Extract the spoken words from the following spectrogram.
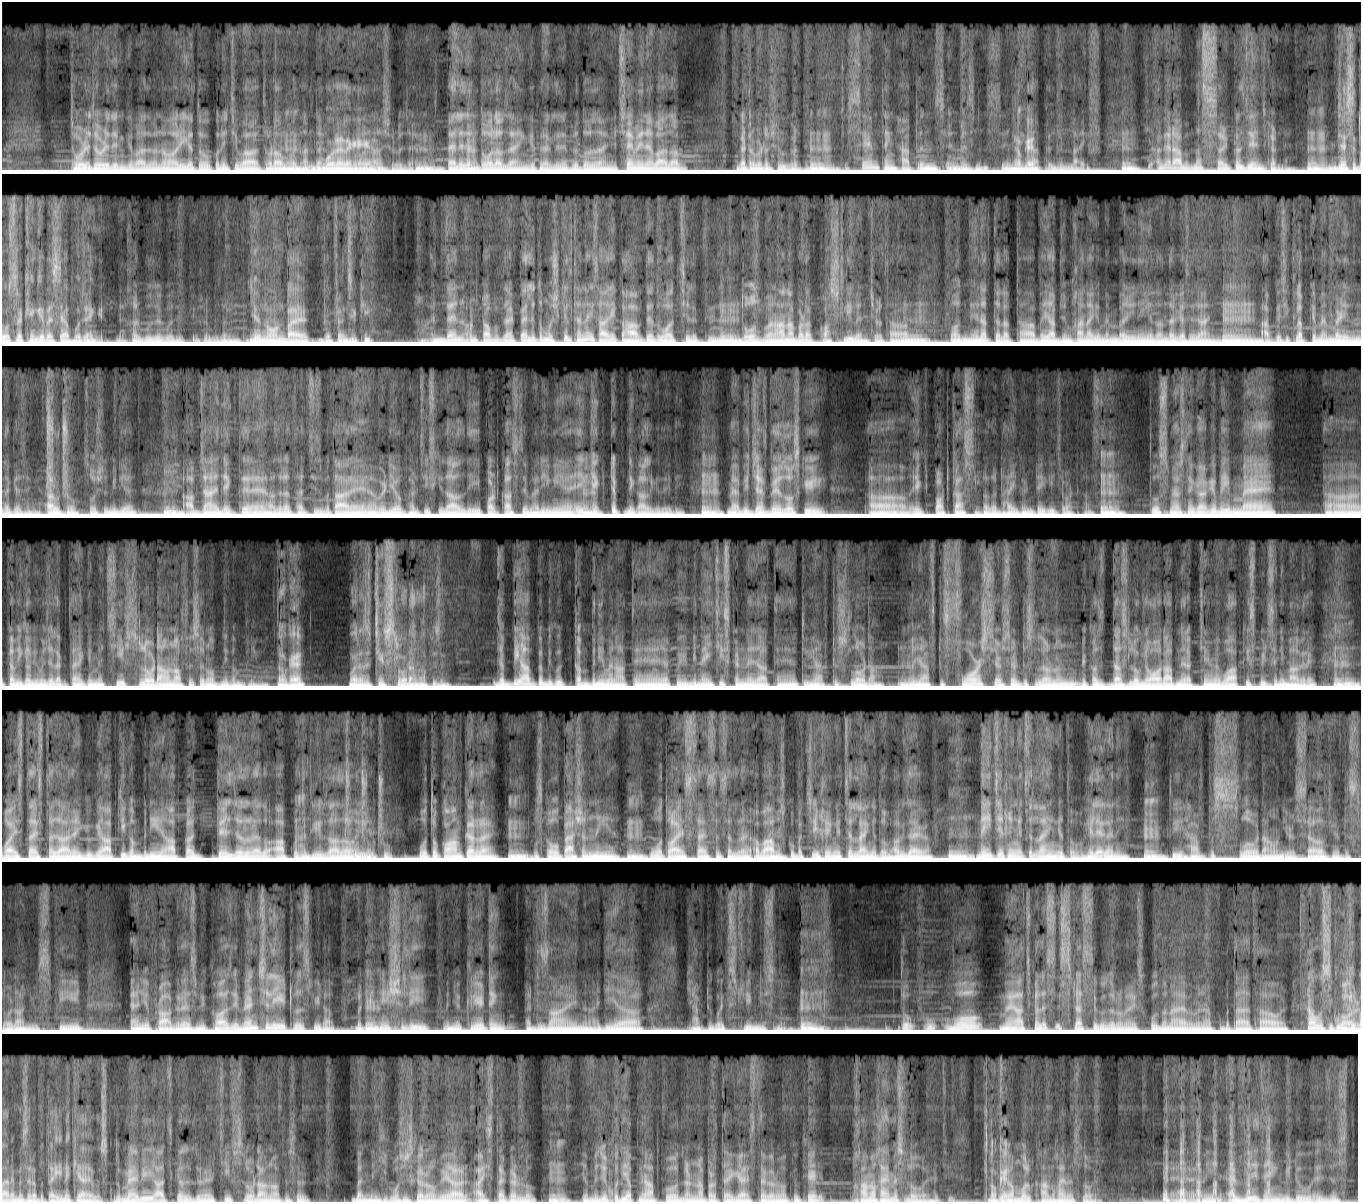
थोड़े थोड़े दिन के बाद ना और ये तो कोनिचिवा थोड़ा बहुत हम्म, अंदर बोलने लगेगा। शुरू हो जाएगा। हम्म, पहले दिन हाँ। दो लफ्ज आएँगे फिर अगले दिन फिर दो लफ्ज आएँगे। छह महीने बाद आप गटर बटर शुरू कर देंगे हम्म, तो same thing happens in business same thing happens in life कि अगर आप अपना सर्कल चेंज कर लें। हम्म। जैसे दोस्त रखेंगे वैसे आप हो जाएँगे। खरबूजे को देख के खरबूजा रंग you known by the friends you keep and then on top of that पहले तो मुश्किल था ना ये सारी कहावतें तो बहुत अच्छी लगती थी लेकिन हम्म। दोस्त बनाना बड़ा कॉस्टली वेंचर था। बहुत मेहनत तलब था। भाई आप जिमखाना के मेंबर ही नहीं है तो अंदर कैसे जाएँगे? आप किसी क्लब के मेंबर नहीं तो अंदर कैसे True, सोशल मीडिया हम्म। आप जाएँ देखते रहे हज़रत हर चीज़ बता रहे हैं वीडियो हर चीज़ की डाल दी पॉडकास्ट से भरी हुई हैं एक हम्म। एक टिप निकाल के दे दी। हम्म, मैं अभी जेफ बेजोस की एक पॉडकास्ट सुन रहा था ढाई घंटे की पॉडकास्ट हम्म, तो उसमें उसने कहा कि भाई मैं कभी कभी मुझे लगता है कि मैं चीफ स्लो डाउन ऑफिसर हूँ अपनी कंपनी का। Okay chief slow down officer जब भी आप कभी कोई कंपनी बनाते हैं या कोई भी नई चीज़ करने जाते हैं तो you have to slow down. You have to force yourself to slow down because दस लोग जो और आपने रखे हैं वो आपकी स्पीड से नहीं भाग रहे। वो आहिस्ता आहिस्ता जा रहे हैं क्योंकि आपकी कंपनी है आपका तेल जल रहा है तो आपको हम्म। तकलीफ़ ज़्यादा हो रही है। वो तो काम कर रहा है। हम्म। उसका वो पैशन नहीं है। हम्म। वो तो आहिस्ता आहिस्ता चल रहा है। अब आप हम्म। उसको चीखेंगे चिल्लाएँगे तो भाग जाएगा। नहीं चीखेंगे चिल्लाएँगे तो हिलेगा नहीं। तो you have to slow down yourself you have to slow down your speed and your progress because eventually it will speed up but initially when you creating design an idea you have to go extremely slow तो वो- मैं आजकल इस stress से गुजर रहा हूँ। मैंने स्कूल बनाया हुआ मैंने आपको बताया था और हाँ वो स्कूल के बारे में जरा बताइए ना क्या है वो स्कूल तो मैं भी आजकल जो है चीफ स्लो डाउन ऑफिसर बनने की कोशिश कर रहा हूँ कि यार आहिस्ता कर लो। हम्म, या मुझे खुद ही अपने आप को लड़ना पड़ता है कि आहिस्ता करो क्योंकि खामा खाए में स्लो है चीज़। Okay. पूरा मुल्क खामा खाए में स्लो है। I mean everything we do is just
